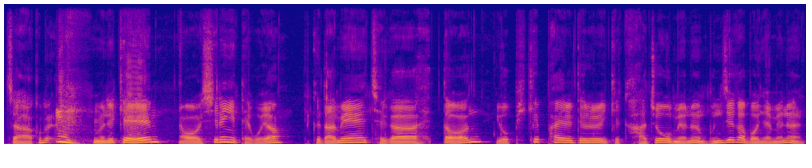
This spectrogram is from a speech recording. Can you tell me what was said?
자, 그러면, 이렇게 어, 실행이 되고요. 그 다음에 제가 했던 요 PCAP 파일들을 이렇게 가져오면은 문제가 뭐냐면은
